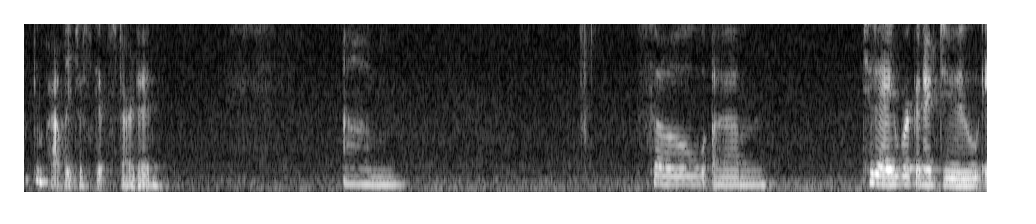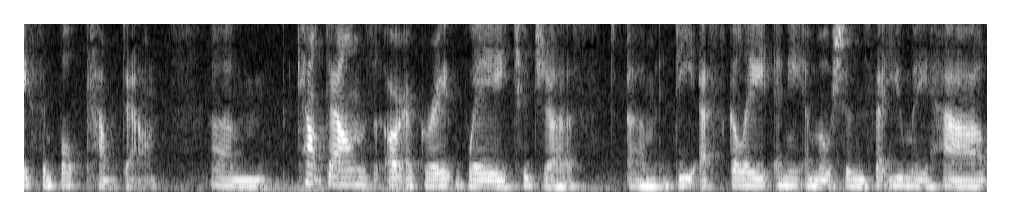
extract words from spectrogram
We can probably just get started. So um, today we're going to do a simple countdown. Um, countdowns are a great way to just um, de-escalate any emotions that you may have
